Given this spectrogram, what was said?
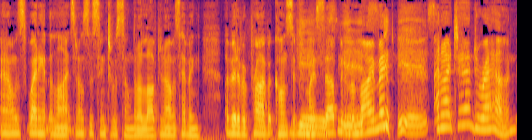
And I was waiting at the lights and I was listening to a song that I loved and I was having a bit of a private concert for Yes, myself, bit of a moment. yes. And I turned around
